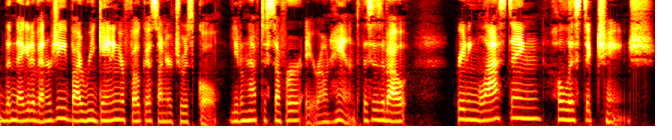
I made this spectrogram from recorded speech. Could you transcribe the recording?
the negative energy by regaining your focus on your truest goal. You don't have to suffer at your own hand. This is about creating lasting, holistic change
